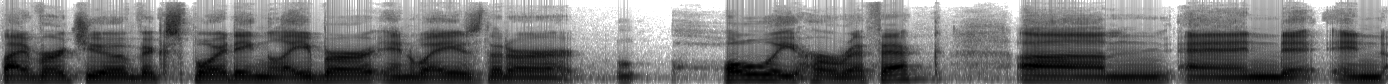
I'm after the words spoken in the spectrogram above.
by virtue of exploiting labor in ways that are wholly horrific um, and in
